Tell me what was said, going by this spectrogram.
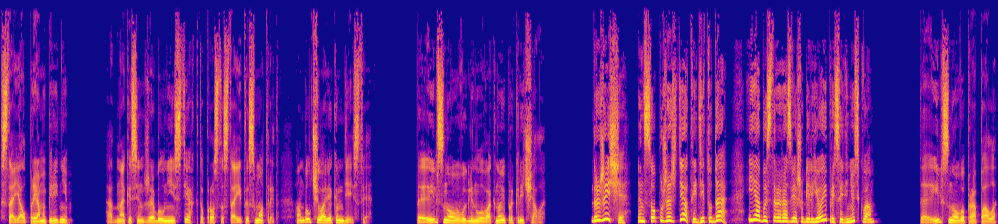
стоял прямо перед ним. Однако Синдже был не из тех, кто просто стоит и смотрит. Он был человеком действия. Тейль снова выглянула в окно и прокричала. «Дружище, Инсоп уже ждет, иди туда. Я быстро развешу белье и присоединюсь к вам». Таиль снова пропала.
